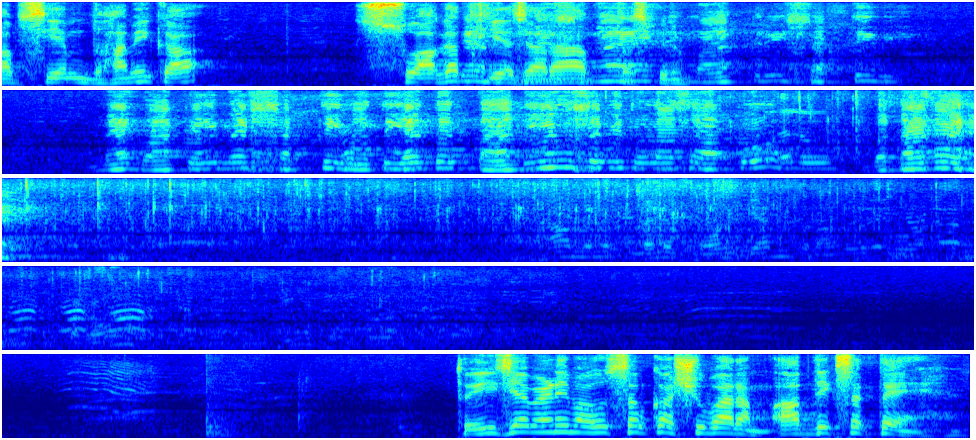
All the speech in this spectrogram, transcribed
अब सीएम धामी का स्वागत किया जा रहा है आप तस्वीरों में। मातृ शक्ति में वाकई में शक्ति होती है तो तालियों से भी थोड़ा सा आपको बताना है। तो ईजा बैणी महोत्सव का शुभारंभ आप देख सकते हैं।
